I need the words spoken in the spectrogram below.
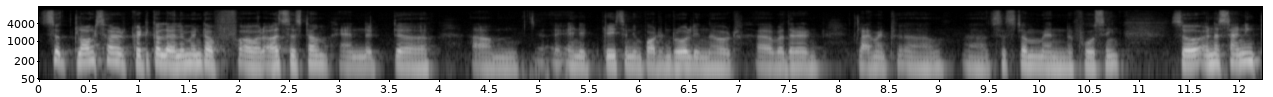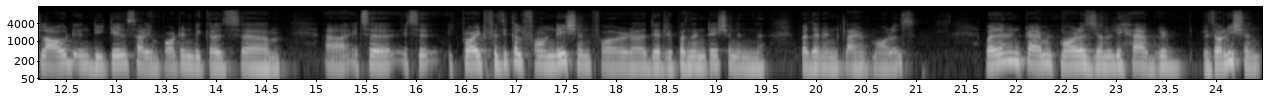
So clouds are a critical element of our Earth system, and it uh, um, and it plays an important role in our uh, weather and climate uh, uh, system and forcing. So understanding cloud in details are important because um, uh, it's a, it's a, it provides physical foundation for uh, their representation in weather and climate models. Weather and climate models generally have grid resolution,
